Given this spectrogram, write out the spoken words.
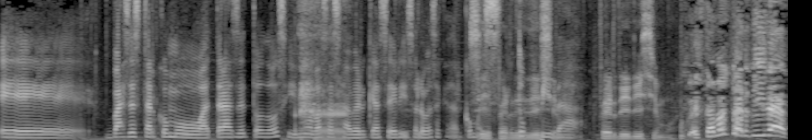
eh, vas a estar como atrás de todos y no vas a saber qué hacer y solo vas a quedar como Sí, estúpida. Perdidísimo. Estamos perdidas.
